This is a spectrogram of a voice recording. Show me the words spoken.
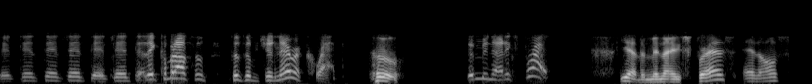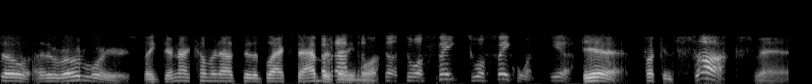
dun, dun, dun, dun, dun, dun, dun. they coming out to, to some generic crap. Who? The Midnight Express. Yeah, the Midnight Express and also uh, the Road Warriors. Like they're not coming out to the Black Sabbath anymore. To, to, to a fake to a fake one. Yeah. Yeah, fucking sucks, man.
